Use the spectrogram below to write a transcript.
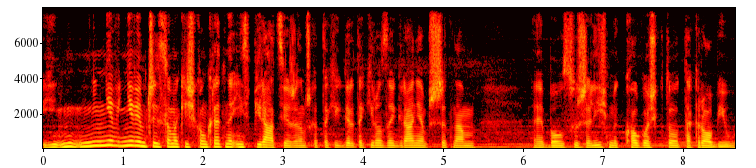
i nie, nie, wiem, czy są jakieś konkretne inspiracje, że na przykład taki, taki rodzaj grania przyszedł nam, e, bo usłyszeliśmy kogoś, kto tak robił.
